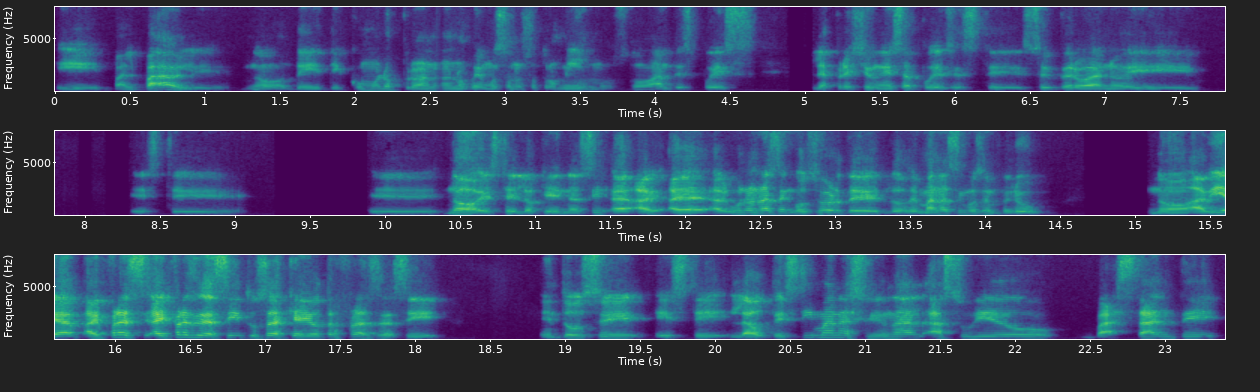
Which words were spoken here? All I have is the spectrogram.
eh, palpable, ¿no? De, de, cómo los peruanos nos vemos a nosotros mismos, ¿no? Antes, pues, la expresión esa, pues, este, soy peruano y, este, eh, no, este, lo que nací, algunos nacen con suerte, los demás nacimos en Perú. No, había, hay frases, hay frases así, tú sabes que hay otras frases así. Entonces, este, la autoestima nacional ha subido bastante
